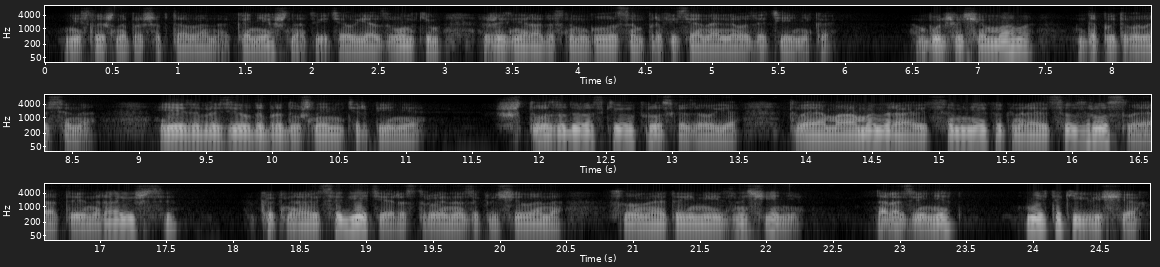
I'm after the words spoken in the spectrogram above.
— неслышно прошептала она. «Конечно», — ответил я звонким, жизнерадостным голосом профессионального затейника. «Больше, чем мама?» — допытывалась она. Я изобразил добродушное нетерпение. «Что за дурацкий вопрос?» — сказал я. «Твоя мама нравится мне, как нравятся взрослые, а ты нравишься?» «Как нравятся дети», — расстроенно заключила она, словно это имеет значение. «А разве нет?» «Не в таких вещах».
